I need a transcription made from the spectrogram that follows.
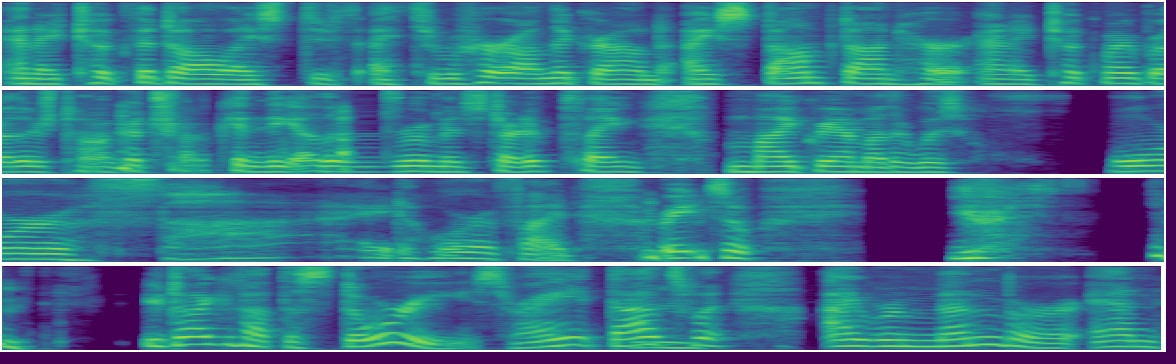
and I took the doll. I, st- I threw her on the ground. I stomped on her, and I took my brother's Tonka truck in the other room and started playing. My grandmother was horrified, horrified. Right. So you're you're talking about the stories, right? That's mm-hmm. what I remember. And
